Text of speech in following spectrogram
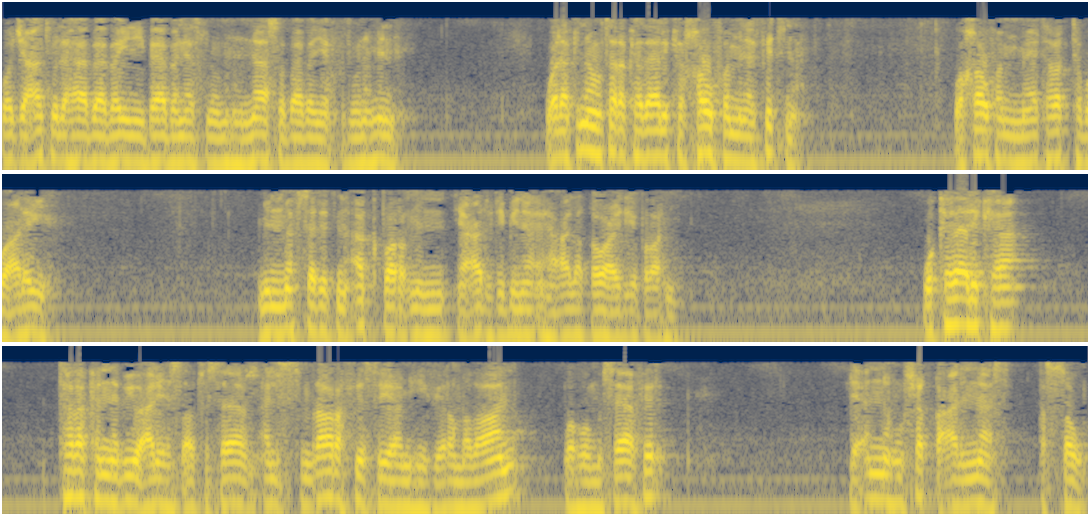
وجعلت لها بابين بابا يدخل منه الناس وبابا يخرجون منه. ولكنه ترك ذلك خوفا من الفتنة وخوفا مما يترتب عليه من مفسدة أكبر من إعادة بنائها على قواعد إبراهيم. وكذلك ترك النبي عليه الصلاة والسلام الاستمرار في صيامه في رمضان وهو مسافر لأنه شق على الناس الصوم.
